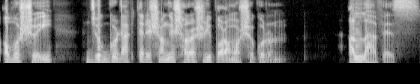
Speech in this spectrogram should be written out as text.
অবশ্যই যোগ্য ডাক্তারের সঙ্গে সরাসরি পরামর্শ করুন। আল্লাহ হাফেজ।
